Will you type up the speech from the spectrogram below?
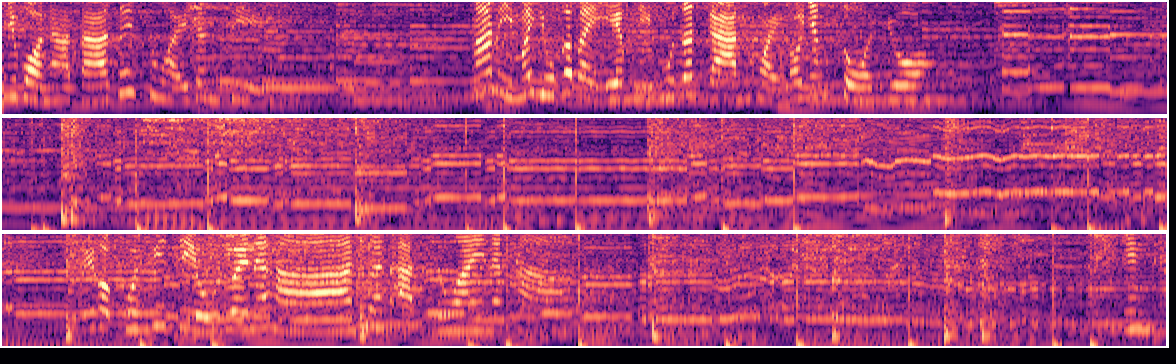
นอยู่บ่หน้าตาสวยๆจังสิมานี่มาอยู่กับไอเอ็มนี่ผู้จัดการข่อยเรายังโสดอยู่ขอบคุณพี่จิ๋วด้วยนะคะ เพื่อนอัดด้วยนะคะ ยังท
